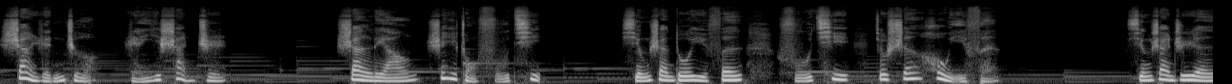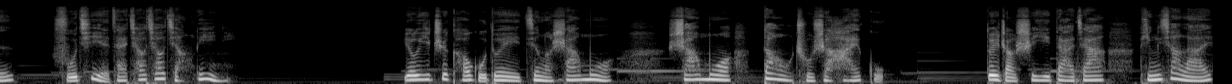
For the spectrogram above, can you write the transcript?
善人者，人亦善之。”善良是一种福气，行善多一分，福气就深厚一分。行善之人。福气也在悄悄奖励你。有一支考古队进了沙漠，沙漠到处是骸骨。队长示意大家停下来，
